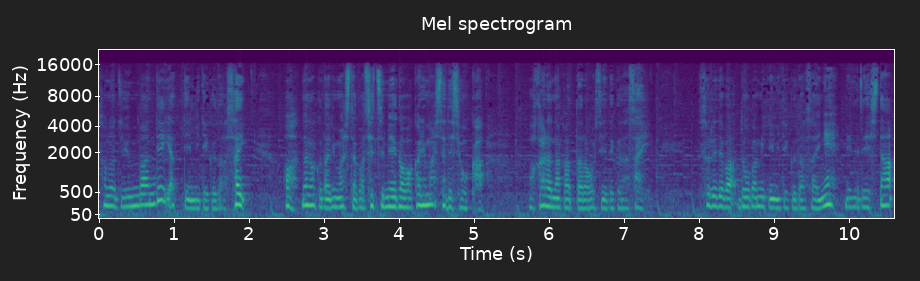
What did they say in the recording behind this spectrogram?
その順番でやってみてください。あ長くなりましたが説明が分かりましたでしょうか？分からなかったら教えてください。それでは動画見てみてくださいね。めぐでした。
